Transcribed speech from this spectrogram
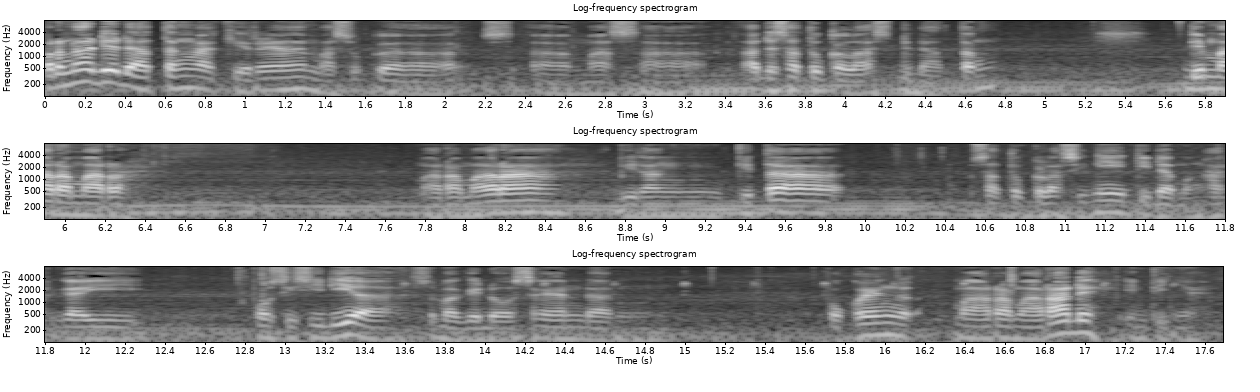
Pernah dia datang akhirnya masuk ke uh, masa ada satu kelas dia datang dia marah-marah. Marah-marah bilang kita satu kelas ini tidak menghargai posisi dia sebagai dosen dan pokoknya marah-marah deh intinya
